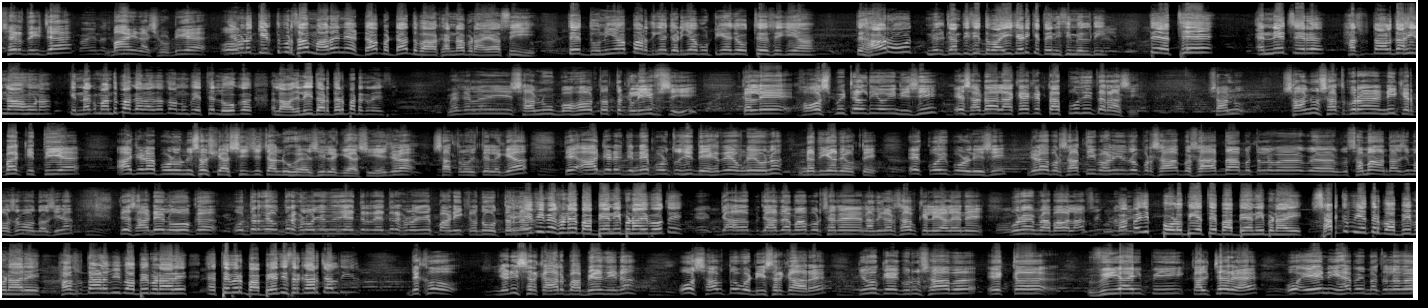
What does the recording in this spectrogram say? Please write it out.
ਸਿਰ ਦੀਜੈ ਬਾਂਝ ਨਾ ਛੋਡੀਐ ਇਹ ਉਹ ਹੁਣ ਕੀਰਤਪੁਰ ਸਾਹਿਬ ਮਹਾਰਾਜ ਨੇ ਐਡਾ ਵੱਡਾ ਦਵਾਖਾਨਾ ਬਣਾਇਆ ਸੀ ਤੇ ਦੁਨੀਆ ਭਰ ਦੀਆਂ ਜੜੀਆਂ ਬੂਟੀਆਂ ਜੋ ਉੱਥੇ ਸੀਗੀਆਂ ਤੇ ਹਰ ਉਹ ਮਿਲ ਜਾਂਦੀ ਸੀ ਦਵਾਈ ਜਿਹੜੀ ਕਿਤੇ ਨਹੀਂ ਸੀ ਮਿਲਦੀ। ਤੇ ਇੱਥੇ ਇੰਨੇ ਚਿਰ ਹਸਪਤਾਲ ਦਾ ਹੀ ਨਾ ਹੋਣਾ ਕਿੰਨਾ ਕੁ ਮੰਦਭਾਗਾ ਲੱਗਦਾ ਤੁਹਾਨੂੰ ਵੀ ਇੱਥੇ ਲੋਕ ਇਲਾਜ ਲਈ ਦਰ-ਦਰ ਭਟਕ ਰਹੇ ਸੀ? ਮੈਂ ਕਹਿੰਦਾ ਜੀ ਸਾਨੂੰ ਬਹੁਤ ਤਕਲੀਫ ਸੀ। ਕੱਲੇ ਹਸਪੀਟਲ ਦੀ ਹੋਈ ਨਹੀਂ ਸੀ ਇਹ ਸਾਡਾ ਇਲਾਕਾ ਇੱਕ ਟਾਪੂ ਦੀ ਤਰ੍ਹਾਂ ਸੀ। ਸਾਨੂੰ ਸਾਨੂੰ ਸਤਿਗੁਰਾਂ ਨੇ ਇੰਨੀ ਕਿਰਪਾ ਕੀਤੀ ਹੈ ਆ ਜਿਹੜਾ ਪੁਲ 1986 ਚ ਚਾਲੂ ਹੋਇਆ ਸੀ ਲੱਗਿਆ ਸੀ ਇਹ ਜਿਹੜਾ ਸਤਲੁਜ ਤੇ ਲੱਗਿਆ ਤੇ ਆ ਜਿਹੜੇ ਜਿੰਨੇ ਪੁਲ ਤੁਸੀਂ ਦੇਖਦੇ ਆਉਨੇ ਹੋ ਨਾ ਨਦੀਆਂ ਦੇ ਉੱਤੇ ਇਹ ਕੋਈ ਪੁਲ ਨਹੀਂ ਸੀ। ਜਿਹੜਾ ਬਰਸਾਤੀ ਪਾਣੀ ਜਦੋਂ ਬਰਸਾਤ ਬਰਸਾਤ ਦਾ ਮਤਲਬ ਸਮਾਂ ਆਉਂਦਾ ਸੀ ਮੌਸਮ ਆਉਂਦਾ ਸੀ ਨਾ ਤੇ ਸਾਡੇ ਲੋਕ ਉਧਰ ਦੇ ਉਧਰ ਖਲੋ ਜਾਂਦੇ ਸੀ ਇੱਧਰ ਦੇ ਇੱਧਰ ਖਲੋ ਜਾਂਦੇ ਪਾਣੀ ਕਦੋਂ ਉਤਰਨਾ? ਇਹ ਵੀ ਮੈਂ ਸੁਣਿਆ ਬਾਬਿਆਂ ਨੇ ਬਣਾਏ ਬਹੁਤੇ। ਜ਼ਿਆਦਾ ਜ਼ਿਆਦਾ ਮਹਾਂਪੁਰਸ਼ਾਂ ਨੇ ਆਨੰਦਗੜ੍ਹ ਸਾਹਿਬ ਕਿਲੇ ਵਾਲੇ ਨੇ ਉਹਨਾਂ ਨੇ ਬਾਬਾ ਲਾਭ ਸਿੰਘ ਉਹਨਾਂ ਨੇ। ਬਾਬਾ ਜੀ ਪੁਲ ਵੀ ਇੱਥੇ ਬਾਬਿਆਂ ਨੇ ਬਣਾਏ ਸੜਕ ਵੀ ਇੱਧਰ ਬਾਬੇ ਬਣਾ ਰਹੇ ਹਸਪਤਾਲ ਵੀ ਬਾਬੇ ਬਣਾ ਰਹੇ ਇੱਥੇ ਫਿਰ ਬਾਬਿਆਂ ਦੀ ਸਰਕਾਰ ਚੱਲਦੀ ਹੈ। ਦੇਖੋ ਜਿਹੜੀ ਸਰਕਾਰ ਬਾਬਿਆਂ ਦੀ ਨਾ ਉਹ ਸਭ ਤੋਂ ਵੱਡੀ ਸਰਕਾਰ ਹੈ ਕਿਉਂਕਿ ਗੁਰੂ ਸਾਹਿਬ ਇੱਕ ਵੀਆਈਪੀ ਕਲਚਰ ਹੈ। ਉਹ ਇਹ ਨਹੀਂ ਹੈ ਵੀ ਮਤਲਬ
